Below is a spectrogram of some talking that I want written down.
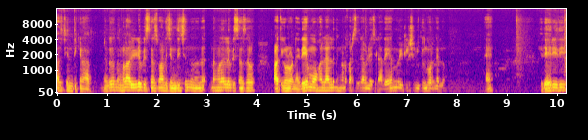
അത് ചിന്തിക്കണമായിരുന്നു. നിങ്ങൾക്ക് നിങ്ങൾ വലിയ ബിസിനസ്മാൻ ചിന്തിച്ച് നിന്ന് നിങ്ങൾ വലിയ ബിസിനസ് വളർത്തിക്കൊണ്ട് പോകണം ഇതേ മോഹൻലാൽ നിങ്ങളുടെ പരസ്യത്തിൽ അഭിനയിച്ചില്ല. അദ്ദേഹം വീട്ടിൽ ക്ഷണിക്കുമെന്ന് പറഞ്ഞല്ലോ. ഏ? ഇതേ രീതി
